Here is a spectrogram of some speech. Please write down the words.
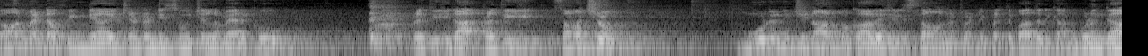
గవర్నమెంట్ ఆఫ్ ఇండియా ఇచ్చినటువంటి సూచనల మేరకు ప్రతి రా ప్రతి సంవత్సరం మూడు నుంచి నాలుగు కాలేజీలు ఇస్తామన్నటువంటి ప్రతిపాదనకి అనుగుణంగా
